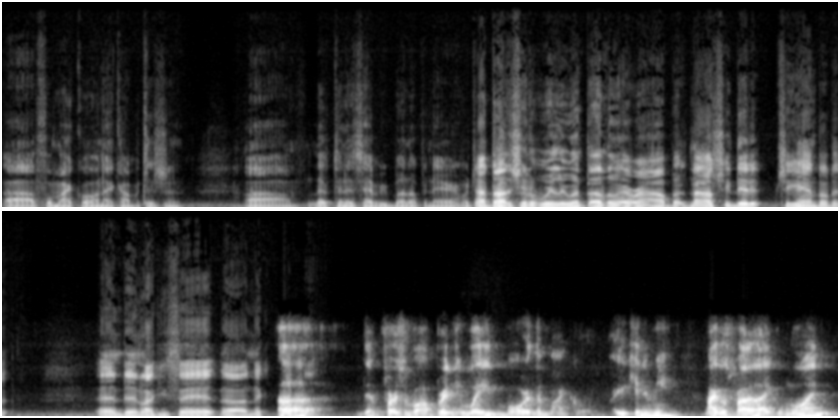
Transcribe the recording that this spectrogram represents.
uh, for Michael in that competition, um, lifting his heavy butt up in the air, which I thought it should have really went the other way around, but no, she did it. She handled it. And then, like you said, uh, Nick. Uh, the, first of all, Brittany weighed more than Michael. Are you kidding me? Michael's probably like one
